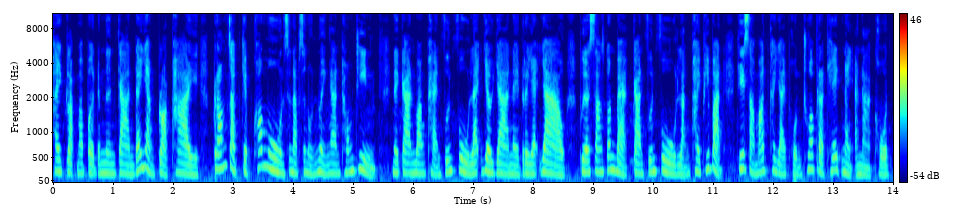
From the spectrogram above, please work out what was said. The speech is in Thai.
ให้กลับมาเปิดดำเนินการได้อย่างปลอดภัย พร้อมจัดเก็บข้อมูลสนับสนุนหน่วยงานท้องถิ่น ในการวางแผนฟื้นฟูและเยียวยาในระยะยาว เพื่อสร้างต้นแบบการฟื้นฟูหลังภัยพิบัติที่สามารถขยายผลทั่วประเทศในอนาคต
